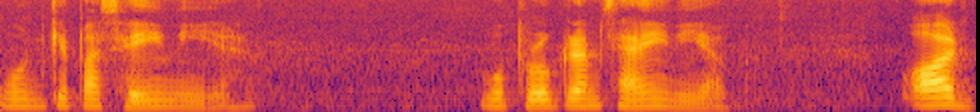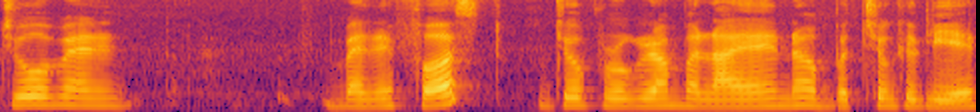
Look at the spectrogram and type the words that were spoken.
वो उनके पास है ही नहीं है। वो प्रोग्राम्स हैं ही नहीं अब। और जो मैंने मैंने फ़र्स्ट जो प्रोग्राम बनाया है ना बच्चों के लिए,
